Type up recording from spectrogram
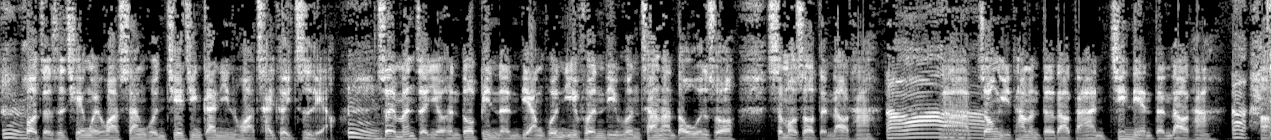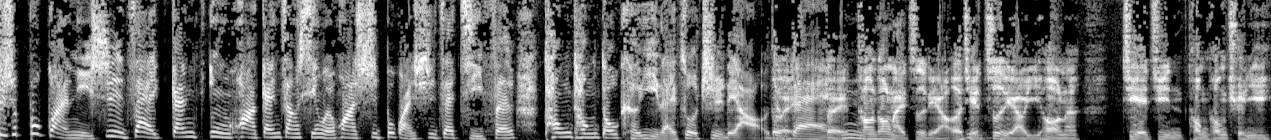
嗯，或者是纤维化三分接近肝硬化才可以治疗，嗯，所以门诊有很多病人两分、一分、零分，常常都问说什么时候等到他。啊？那终于他们得到答案，今年等到他，嗯，就是不管你是在肝硬化、肝脏纤维化，是不管是在。几分，通通都可以来做治疗，对不对？对，通通来治疗，而且治疗以后呢，接近通通痊愈。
